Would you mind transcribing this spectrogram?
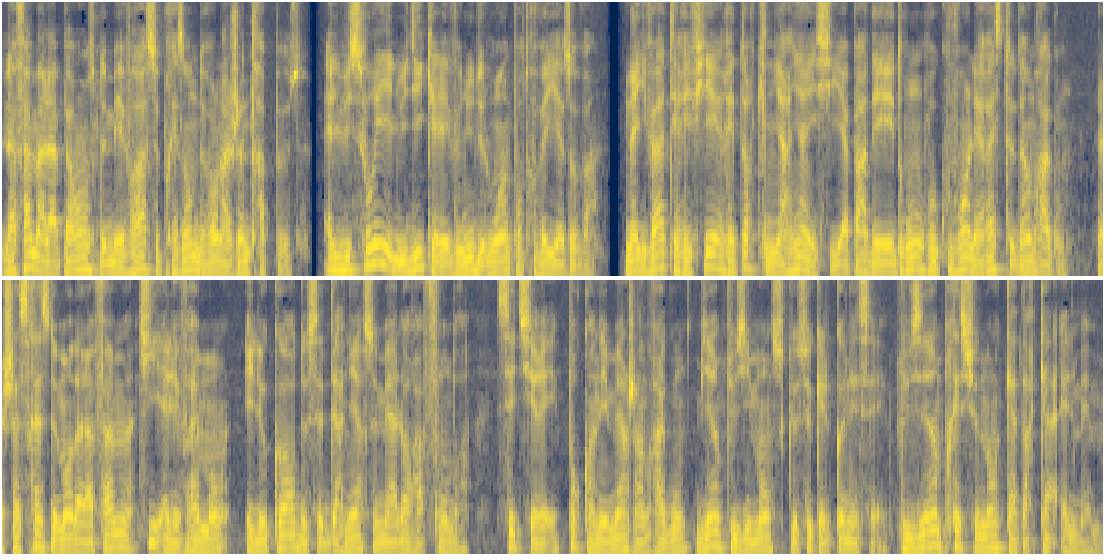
la femme à l'apparence de Mevra se présente devant la jeune trappeuse. Elle lui sourit et lui dit qu'elle est venue de loin pour trouver Yazova. Naïva, terrifiée, rétorque qu'il n'y a rien ici, à part des hédrons recouvrant les restes d'un dragon. La chasseresse demande à la femme qui elle est vraiment, et le corps de cette dernière se met alors à fondre, s'étirer, pour qu'en émerge un dragon bien plus immense que ceux qu'elle connaissait, plus impressionnant qu'Atarka elle-même.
